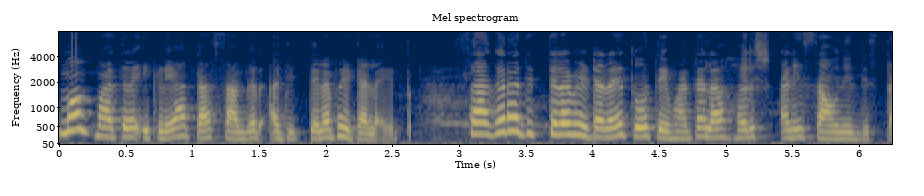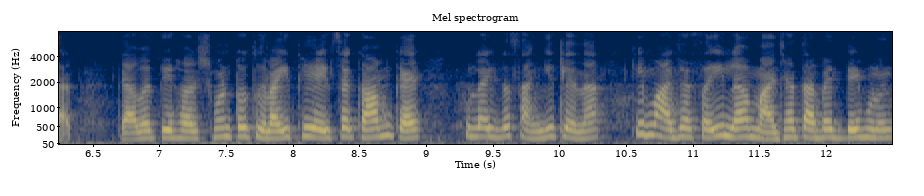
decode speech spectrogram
मग मात्र इकडे आता सागर आदित्यला भेटायला येतो. सागर आदित्यला भेटायला येतो तेव्हा त्याला हर्ष आणि सावनी दिसतात. त्यावरती हर्ष म्हणतो तुला इथे यायचं काम काय? तुला एकदा सांगितले ना की माझ्या सईला माझ्या ताब्यात दे म्हणून.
